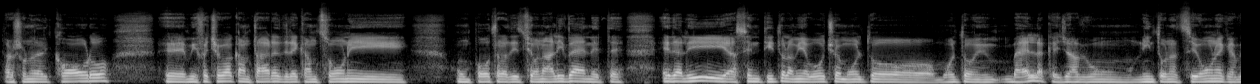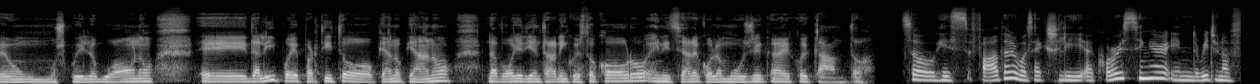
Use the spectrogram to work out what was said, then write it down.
persone del coro, eh, mi faceva cantare delle canzoni un po' tradizionali venete e da lì ha sentito la mia voce molto, molto bella, che già avevo un'intonazione, che aveva un squillo buono e da lì poi è partito piano piano la voglia di entrare in questo coro e iniziare con la musica e col canto. So his father was actually a chorus singer in the region of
